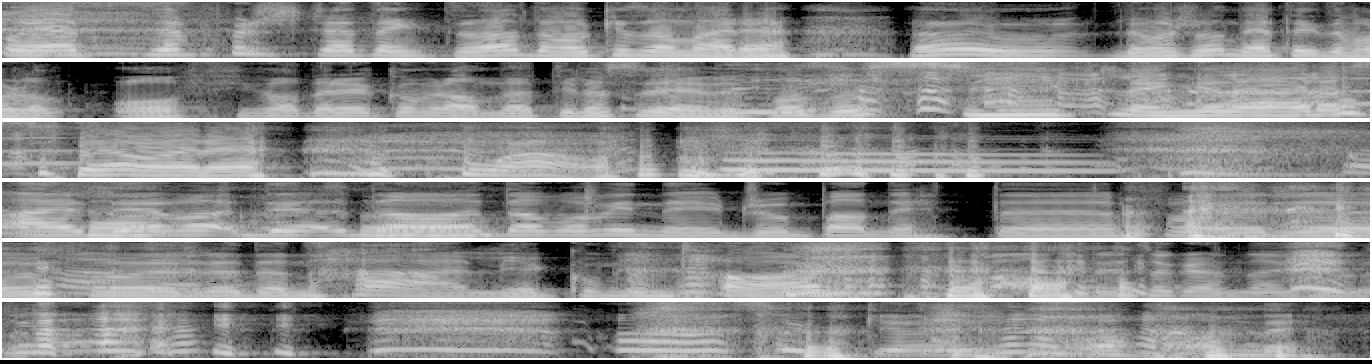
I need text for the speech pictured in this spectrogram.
og jeg, det første jeg tenkte da, det var ikke sånn derre «Åh», Det var sånn, jeg tenkte bare sånn Å, fy fader, det kommer Anja til å sveve på så sykt lenge det her, altså. Jeg bare Wow. Nei, det var, det, da, da må vi name-jumpe Anette for, eh, for den herlige kommentaren. Kommer aldri til å glemme den kommentaren. Å, så gøy. Å, Anette,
